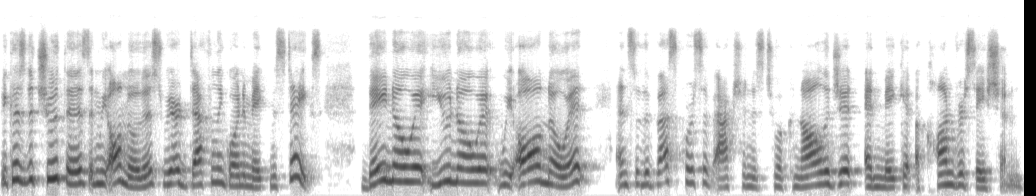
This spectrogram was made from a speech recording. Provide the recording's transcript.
because the truth is, and we all know this, we are definitely going to make mistakes. They know it, you know it, we all know it. And so the best course of action is to acknowledge it and make it a conversation.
